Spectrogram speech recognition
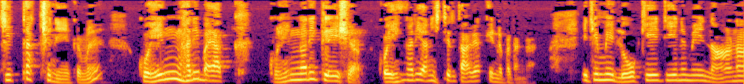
චිත්තක්ෂණයකම කොහෙන් හරි බයක් කොහෙන් හරි ක්ලේශයක් කොහෙන් හරි අනිශ්චිතතාවයක් එන්න පටන් ගන්නවා. ඉතින් මේ ලෝකයේ තියෙන මේ নানা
